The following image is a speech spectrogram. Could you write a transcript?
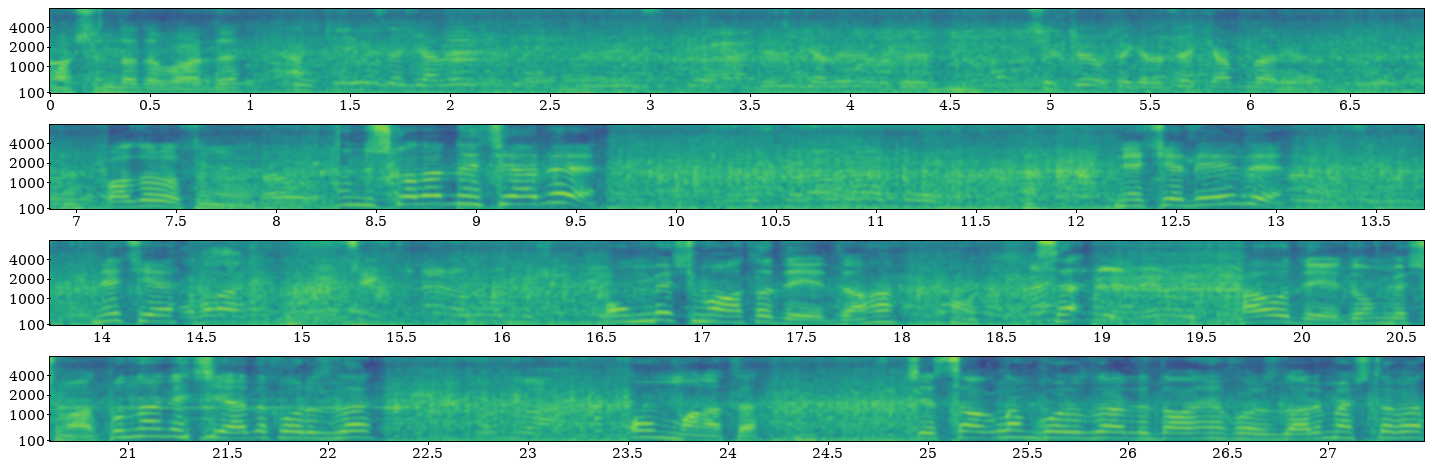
Maşında da vardı. Akiyimiz də gəlir. gəlir. Çil toyuq da gələcək hamılar. Bazar olsun. Hündüşkalar neçədir? Hündüşkalar Neçə deyirdi? Neçə? Vallahi 15 manata deyirdi. Aha. Sən Ha o deyirdi 15 manat. Bunlar neçədir xoruzlar? 10 manata. Şey, sağlam xoruzlardır, dayin xoruzları. Məştağa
